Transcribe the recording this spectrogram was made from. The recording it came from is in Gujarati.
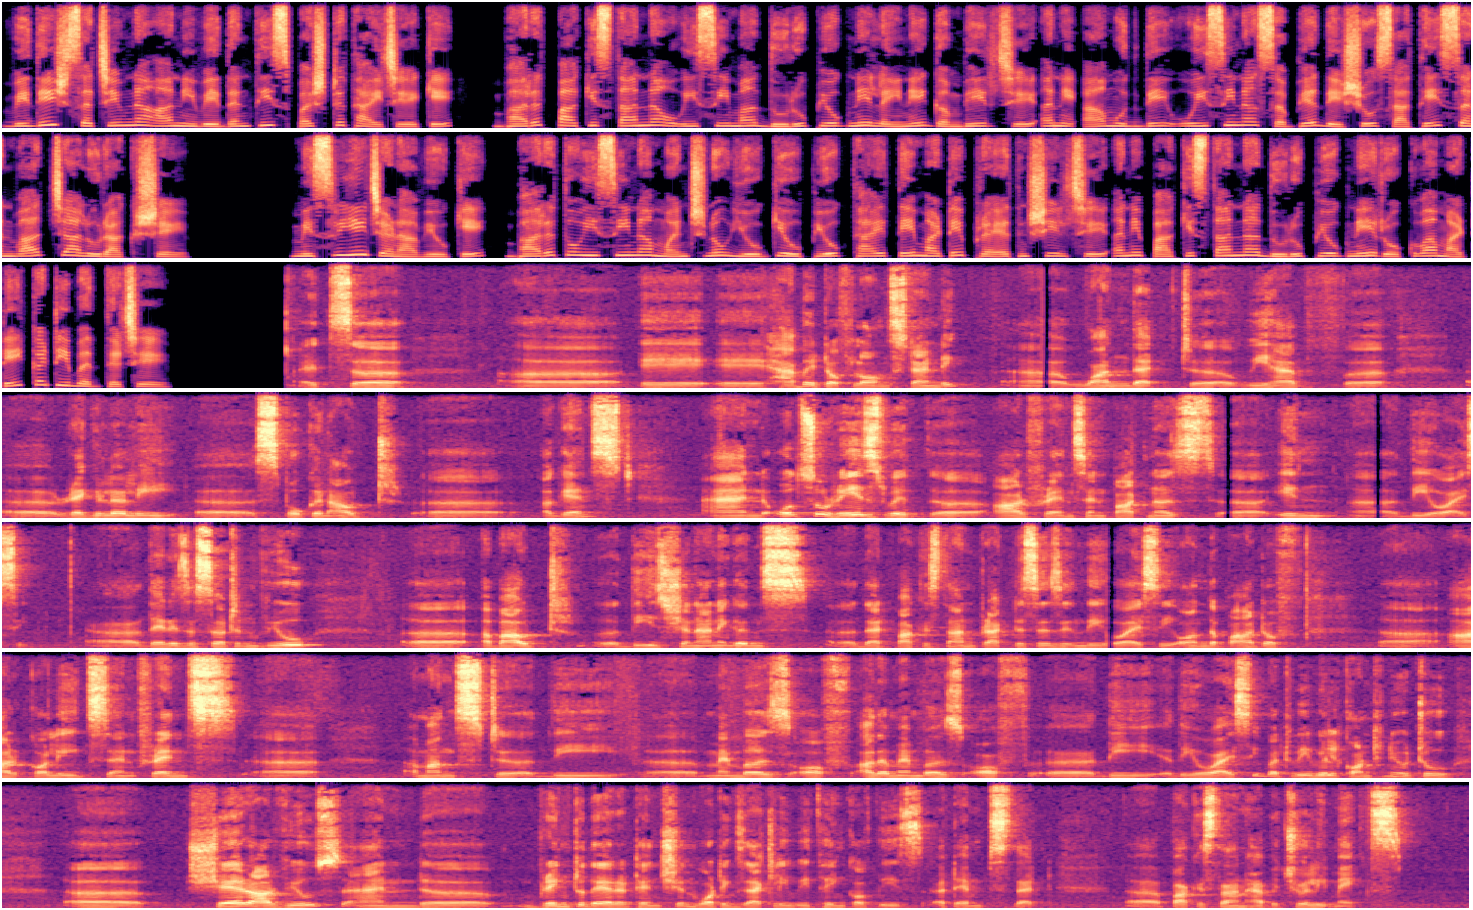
વિદેશ સચિવના આ નિવેદનથી સ્પષ્ટ થાય છે કે, ભારત પાકિસ્તાનના ઓઈસીમાં દુરુપયોગને લઈને ગંભીર છે અને આ મુદ્દે ઓઈસીના સભ્ય દેશો સાથે સંવાદ ચાલુ રાખશે. મિશ્રીએ જણાવ્યું કે ભારત ઓઈસીના મંચનો યોગ્ય ઉપયોગ થાય તે માટે પ્રયત્નશીલ છે અને પાકિસ્તાનના દુરુપયોગને રોકવા માટે કટિબદ્ધ છે uh, uh, uh, uh, we have uh, uh, regularly uh, spoken out uh, against and also raised with uh, our friends and partners uh, in uh, the OIC. Uh, there is a certain view uh, about uh, these shenanigans uh, that Pakistan practices in the OIC on the part of uh, our colleagues and friends uh, amongst uh, the members of other members of the the OIC. But we will continue to share our views and bring to their attention what exactly we think of these attempts that Pakistan habitually makes.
